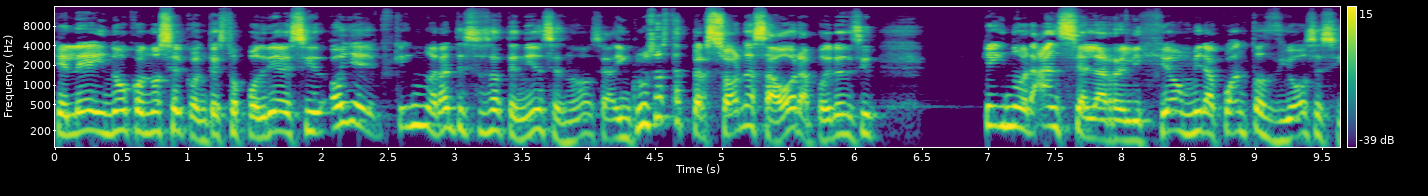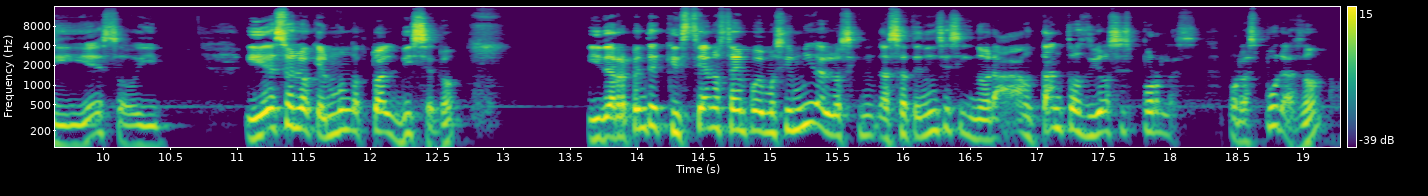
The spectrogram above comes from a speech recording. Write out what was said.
que lee y no conoce el contexto podría decir, oye, qué ignorantes esos atenienses, ¿no? O sea, incluso hasta personas ahora podrían decir, qué ignorancia la religión, mira cuántos dioses y eso, y, y eso es lo que el mundo actual dice, ¿no? Y de repente cristianos también podemos decir, mira, los, atenienses ignoraban tantos dioses por las, por las puras, ¿no?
